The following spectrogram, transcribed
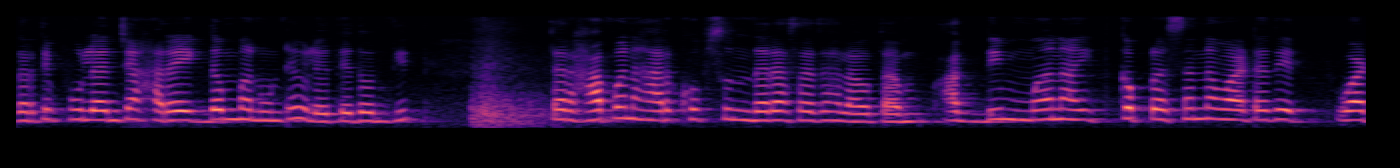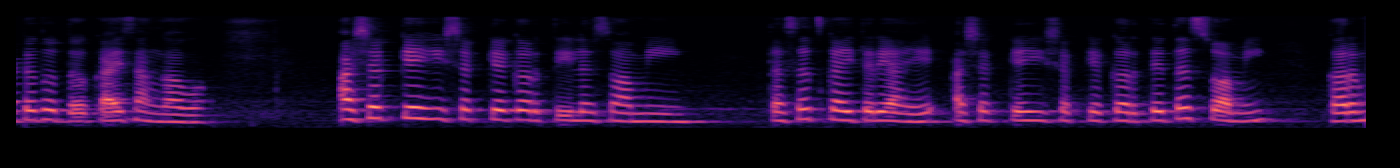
तर ते फुलांचे हार एकदम बनवून ठेवले होते दोन तीन तर हा पण हार खूप सुंदर असा झाला होता. अगदी मन इतकं प्रसन्न वाटत येत वाटत होतं. काय सांगावं? अशक्य ही शक्य करतील स्वामी. तसंच काहीतरी आहे. अशक्य ही शक्य करतेतच स्वामी. कारण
